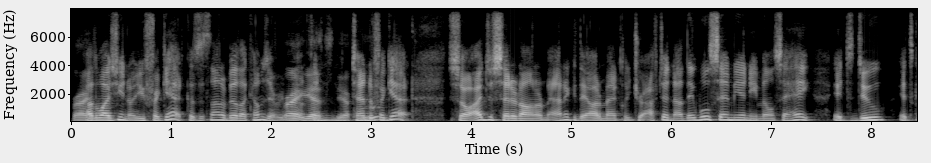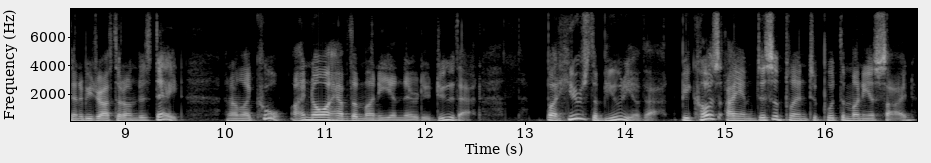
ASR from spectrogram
Right. Otherwise, you know, you forget because it's not a bill that comes every Right, month. yes, yeah. you tend Mhm. to forget. So I just set it on automatic. They automatically draft it. Now they will send me an email and say, "Hey, it's due. It's going to be drafted on this date." And I'm like, "Cool. I know I have the money in there to do that." But here's the beauty of that: because I am disciplined to put the money aside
